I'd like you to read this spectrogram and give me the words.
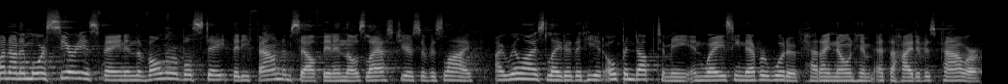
But on a more serious vein, in the vulnerable state that he found himself in in those last years of his life, I realized later that he had opened up to me in ways he never would have had I known him at the height of his power.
